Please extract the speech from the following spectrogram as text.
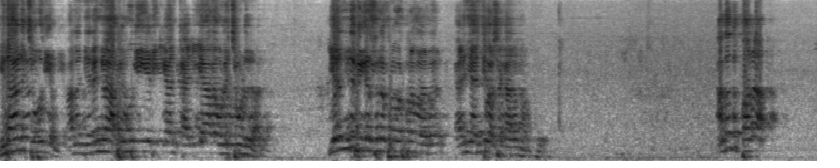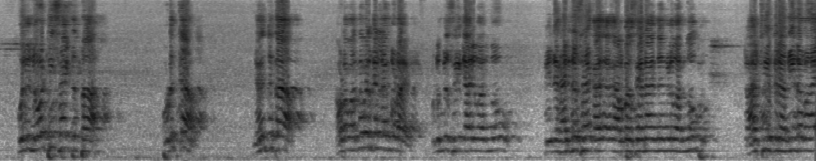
ഇതാണ് ചോദ്യം. കാരണം ജനങ്ങളെ അഭിമുഖീകരിക്കാൻ കഴിയാതെ ഒളിച്ചോടുക. എന്ത് വികസന പ്രവർത്തനമാണ് കഴിഞ്ഞ അഞ്ചു വർഷക്കാലം നടത്തിയത്? അതൊന്ന് പറ. ഒരു നോട്ടീസായിട്ട് കൊടുക്കാം. ഞങ്ങൾക്ക് താ അവിടെ വന്നവർക്കെല്ലാം കൂടെ കുടുംബശ്രീക്കാർ വന്നു. പിന്നെ ഹരിതസേന കർമ്മസേനാംഗങ്ങൾ വന്നു. രാഷ്ട്രീയത്തിന് അതീതമായ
